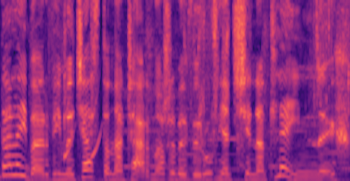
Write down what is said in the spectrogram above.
Dalej barwimy ciasto na czarno, żeby wyróżniać się na tle innych.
